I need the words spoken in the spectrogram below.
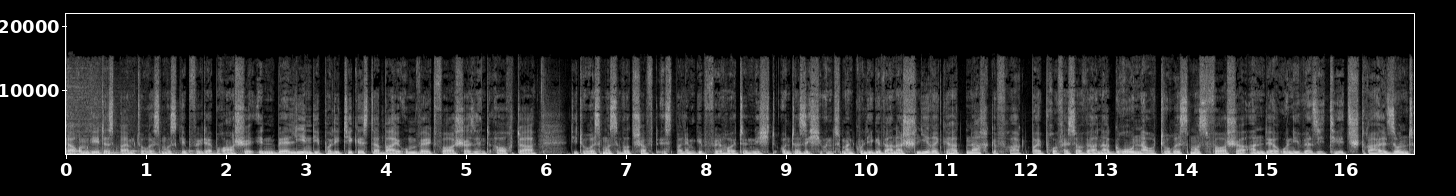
Darum geht es beim Tourismusgipfel der Branche in Berlin. Die Politik ist dabei, Umweltforscher sind auch da. Die Tourismuswirtschaft ist bei dem Gipfel heute nicht unter sich. Und mein Kollege Werner Schlierecke hat nachgefragt bei Professor Werner Gronau, Tourismusforscher an der Universität Stralsund,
